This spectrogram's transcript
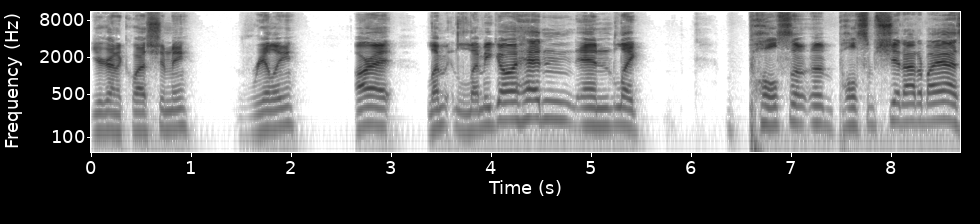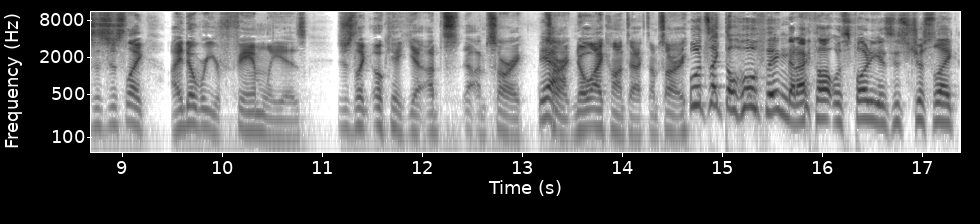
You're gonna question me? Really? All right let me let me go ahead and and like pull some uh, pull some shit out of my ass. It's just like i know where your family is. It's just like okay yeah i'm i'm sorry. Yeah. sorry. No eye contact. I'm sorry. Well, it's like the whole thing that I thought was funny is it's just like,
